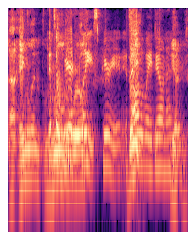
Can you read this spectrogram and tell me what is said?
uh, England the. It's a ruled the weird world. place. Period. It's They- all the way down under. Yeah,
